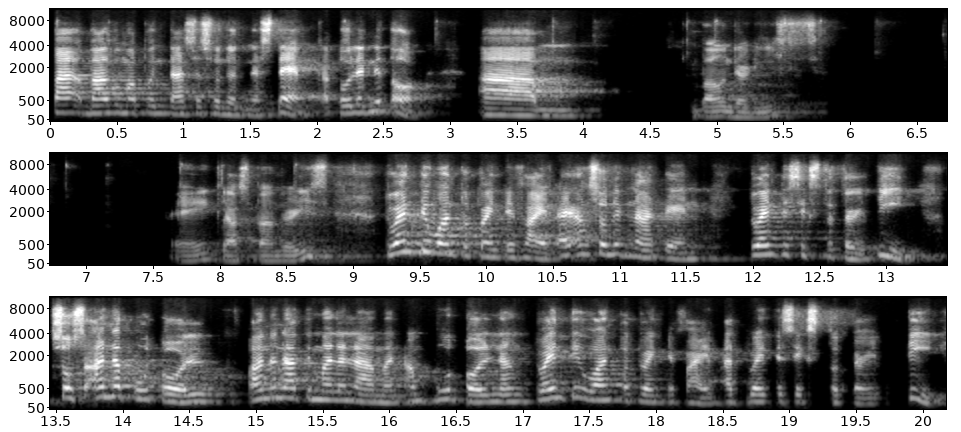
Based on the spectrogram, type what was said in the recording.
pa, bago mapunta sa sunod na step. Katulad nito, um, boundaries. Okay, class boundaries. 21 to 25 ay ang sunod natin 26 to 30. So saan na putol? Paano natin malalaman ang putol ng 21 to 25 at 26 to 30?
